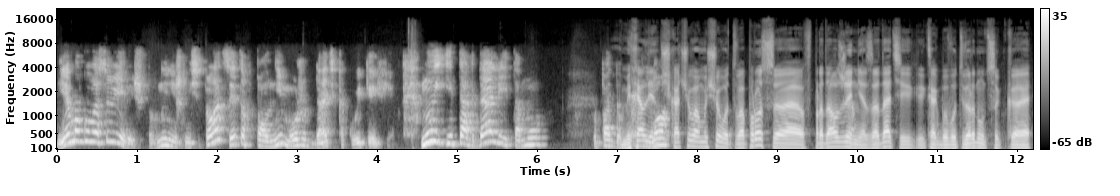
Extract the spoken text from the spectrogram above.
Я могу вас уверить, что в нынешней ситуации это вполне может дать какой-то эффект. Ну и, так далее, и тому подобное. Михаил Леонидович, Но... хочу вам еще вот вопрос э, в продолжение да. задать и как бы вот вернуться к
